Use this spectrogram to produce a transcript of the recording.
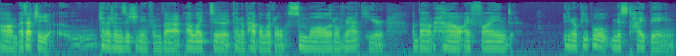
um, it's actually uh, kind of transitioning from that. I like to kind of have a little small little rant here about how I find, you know, people mistyping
